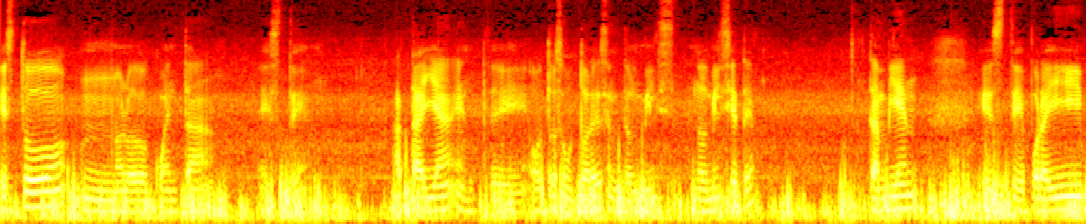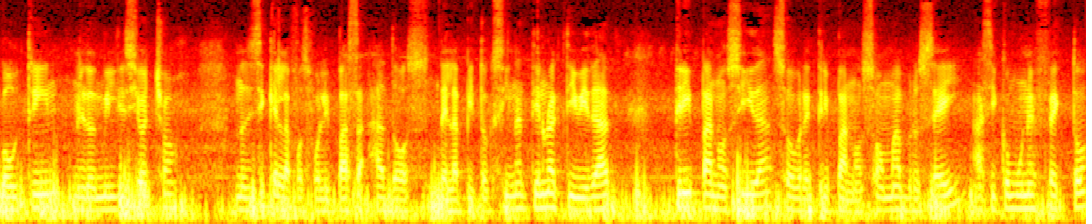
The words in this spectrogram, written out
Esto nos lo cuenta este, Ataya, entre otros autores, en, 2007. También este, por ahí Boutrin, en el 2018, nos dice que la fosfolipasa A2 de la pitoxina tiene una actividad tripanocida sobre Trypanosoma brucei, así como un efecto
